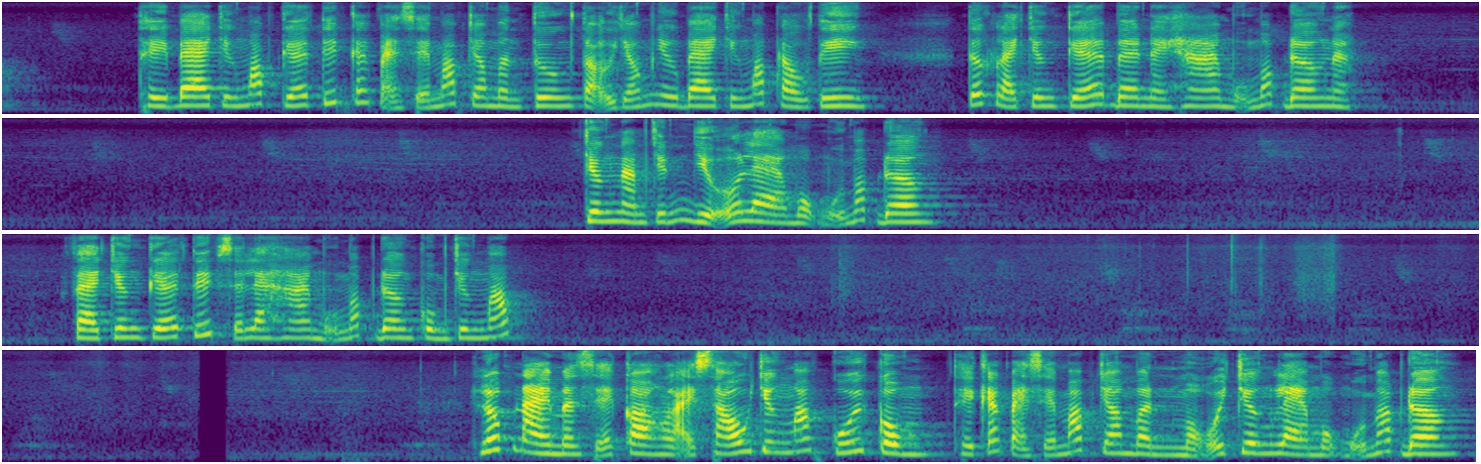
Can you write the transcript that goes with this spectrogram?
thì ba chân móc kế tiếp các bạn sẽ móc cho mình tương tự giống như ba chân móc đầu tiên, tức là chân kế bên này hai mũi móc đơn nè. Chân nằm chính giữa là một mũi móc đơn. Và chân kế tiếp sẽ là hai mũi móc đơn cùng chân móc lúc này mình sẽ còn lại 6 chân móc cuối cùng, thì các bạn sẽ móc cho mình mỗi chân là một mũi móc đơn.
